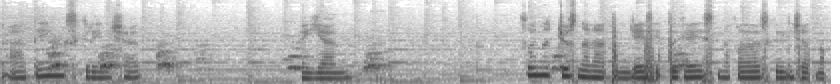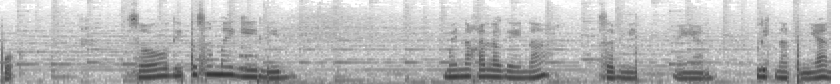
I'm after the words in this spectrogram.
Sa ating screenshot. Ayan. So, na-choose na natin guys. Ito guys, naka-screenshot na po. So, dito sa may gilid, may nakalagay na submit. Ayan. Click natin yan.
